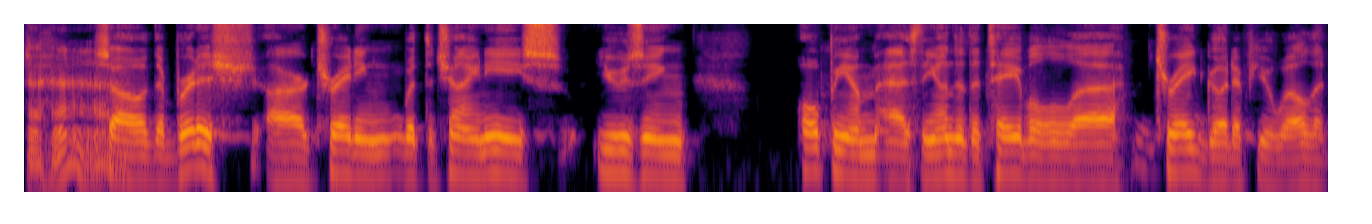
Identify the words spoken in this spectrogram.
Uh-huh. So the British are trading with the Chinese using opium as the under the table uh, trade good, if you will. That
